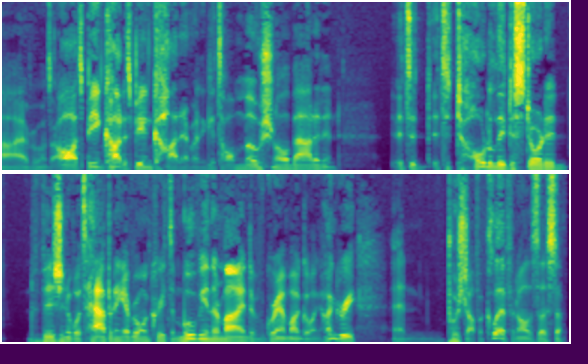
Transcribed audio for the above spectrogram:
uh, everyone's oh, it's being cut, it's being cut. Everyone gets all emotional about it, and it's a it's a totally distorted vision of what's happening. Everyone creates a movie in their mind of grandma going hungry and pushed off a cliff and all this other stuff,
